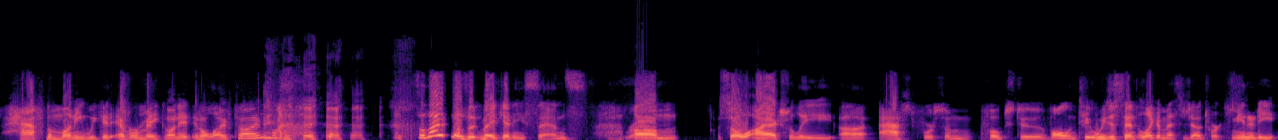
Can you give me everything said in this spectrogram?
half the money we could ever make on it in a lifetime. so that doesn't make any sense. Right. Um, so I actually uh, asked for some folks to volunteer. We just sent like a message out to our community,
